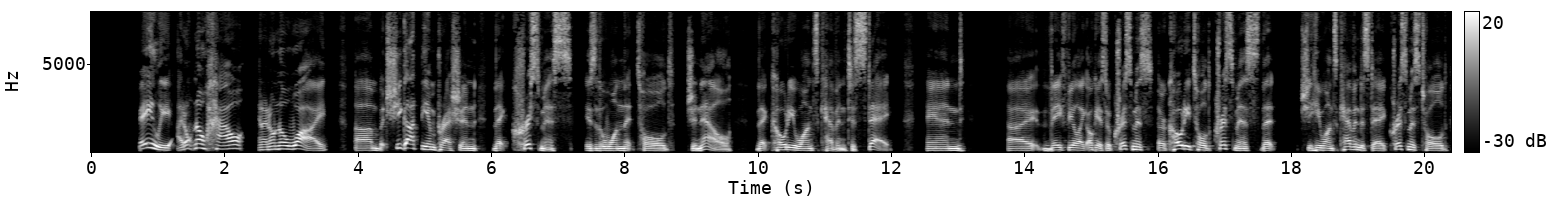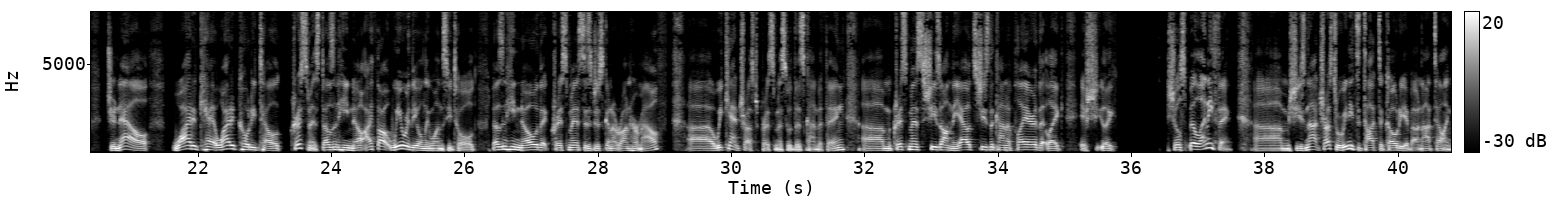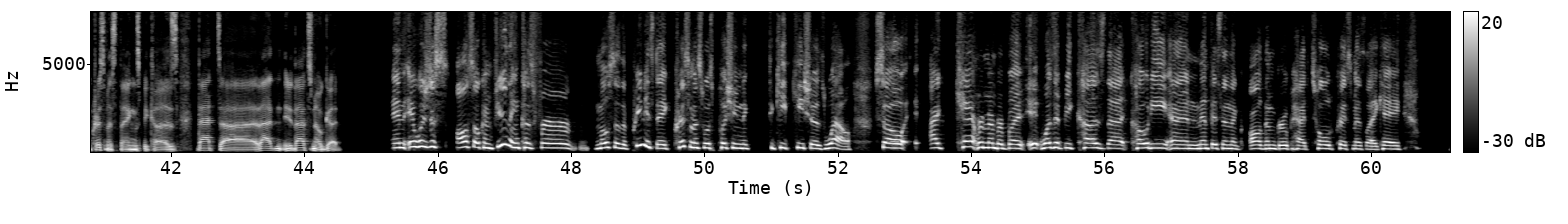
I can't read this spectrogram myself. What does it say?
Bayleigh, I don't know how and I don't know why, um, but she got the impression that Christmas is the one that told Janelle that Cody wants Kevin to stay. And uh, they feel like, okay, so Christmas or Cody told Christmas that she, he wants Kevin to stay. Christmas told Janelle, why did Ke- why did Cody tell Christmas? Doesn't he know? I thought we were the only ones he told. Doesn't he know that Christmas is just going to run her mouth? Uh, we can't trust Christmas with this kind of thing. Um, Christmas, she's on the outs. She's the kind of player that like if she like she'll spill anything. Um, she's not trustworthy. We need to talk to Cody about not telling Christmas things because that uh, that that's no good. And it was just also confusing because for most of the previous day, Christmas was pushing to, to keep Keisha as well. So I can't remember, but it was it because that Cody and Memphis and the, all of them group had told Christmas like, "Hey,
